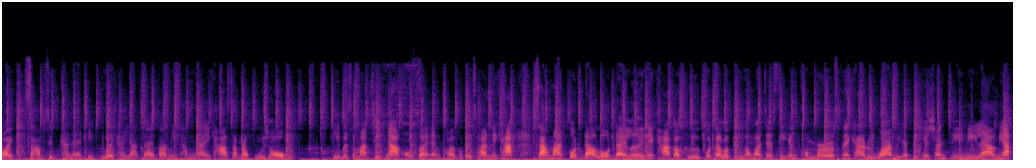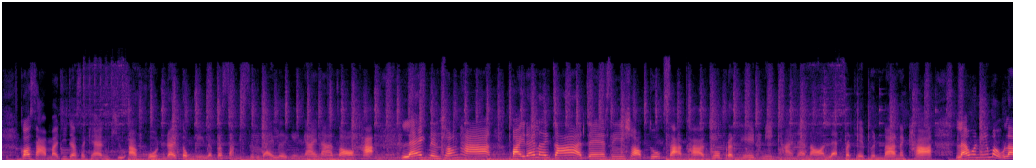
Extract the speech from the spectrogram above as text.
130 คะแนนอีกด้วย ถ้าอยากได้ตอนนี้ทำไงคะสำหรับคุณผู้ชม ที่เป็นสมาชิกนะของ Joy and Coin Corporation นะคะสามารถกดดาวน์โหลดได้เลยนะคะ ก็คือกดดาวน์โหลดพิมพ์คำว่า JCM Commerce นะคะหรือว่ามีแอปพลิเคชัน G นี้แล้วเนี่ยก็สามารถที่จะสแกน QR code ได้ตรงนี้แล้วก็สั่งซื้อได้เลยง่าย ๆ หน้าจอค่ะ และอีกหนึ่งช่องทางไปได้เลยจ้า JC Shop ทุกสาขาทั่วประเทศมีขายแน่นอน และประเทศเพื่อนบ้านนะคะ แล้ววันนี้หมดเวลา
